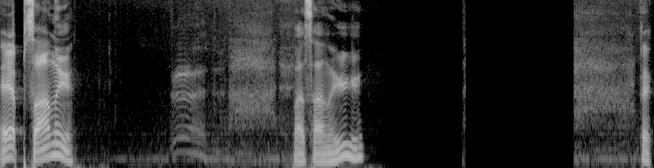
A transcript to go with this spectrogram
Э, пацаны! Пацаны! Так,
